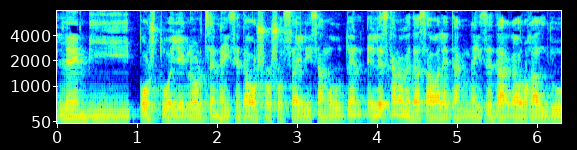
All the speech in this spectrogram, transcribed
lehen bi postu horiek lortzen, naiz eta oso oso zail izango duten. Elezkanok eta zabaletak naiz eta gaur galdu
